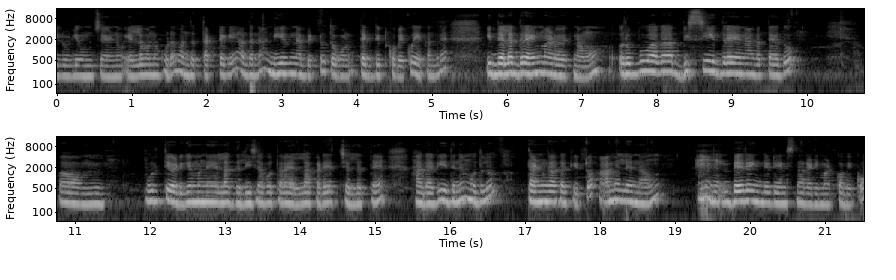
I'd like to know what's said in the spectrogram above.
ಈರುಳ್ಳಿ ಹುಣಸೆಹಣ್ಣು ಎಲ್ಲವನ್ನು ಕೂಡ ಒಂದು ತಟ್ಟೆಗೆ ಅದನ್ನು ನೀರನ್ನ ಬಿಟ್ಟು ತೊಗೊಂಡು ತೆಗೆದಿಟ್ಕೋಬೇಕು. ಯಾಕಂದರೆ ಇದನ್ನೆಲ್ಲ ಗ್ರೈಂಡ್ ಮಾಡಬೇಕು ನಾವು. ರುಬ್ಬುವಾಗ ಬಿಸಿ ಇದ್ದರೆ ಏನಾಗುತ್ತೆ ಅದು? ಪೂರ್ತಿ ಅಡುಗೆ ಮನೆ ಎಲ್ಲ ಗಲೀಜಾಗೋ ಥರ ಎಲ್ಲ ಕಡೆ ಚೆಲ್ಲುತ್ತೆ. ಹಾಗಾಗಿ ಇದನ್ನು ಮೊದಲು ತಣ್ಣಗಾಗಕ್ಕಿಟ್ಟು ಆಮೇಲೆ ನಾವು ಬೇರೆ ಇಂಗ್ರೀಡಿಯೆಂಟ್ಸ್ನ ರೆಡಿ ಮಾಡ್ಕೋಬೇಕು.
